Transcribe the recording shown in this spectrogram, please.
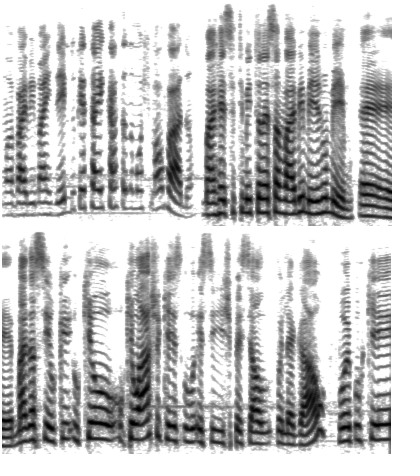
uma vibe mais dele do que sair caçando monstro malvado. Mas recentemente nessa vibe mesmo mesmo. É, mas assim, o que, o, que eu, o que eu acho que esse, esse especial foi legal foi porque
